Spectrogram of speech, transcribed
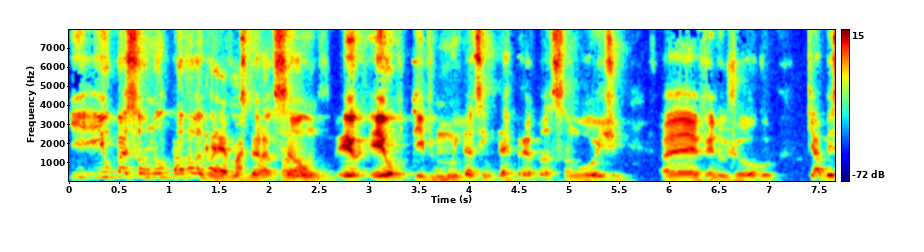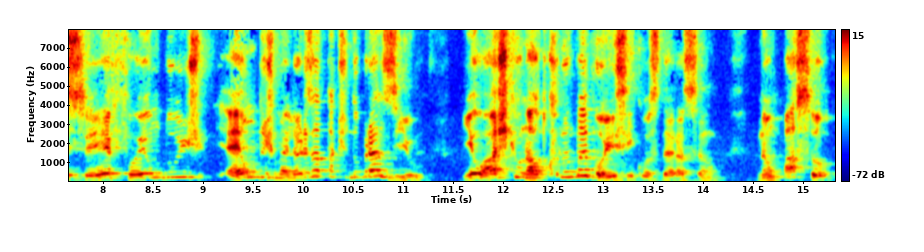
E, e, o pessoal não estava levando é, em consideração. Eu, eu tive muita essa interpretação hoje, é, vendo o jogo, que a ABC foi um dos. é um dos melhores ataques do Brasil. E eu acho que o Náutico não levou isso em consideração. Não passou.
